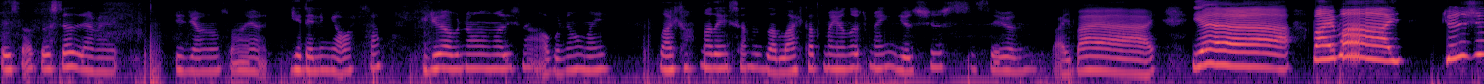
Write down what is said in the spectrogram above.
Neyse arkadaşlar yemeği videonun sonuna gelelim yavaştan. Videoya abone olmadıysanız abone olmayı, like atmadıysanız da like atmayı unutmayın. Görüşürüz. Sizi seviyorum. Bay bay. Yeah. Bay bay. Görüşürüz.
